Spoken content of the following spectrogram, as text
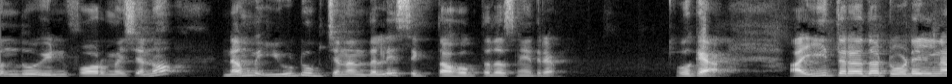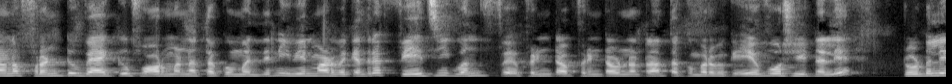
ಒಂದು ಇನ್ಫಾರ್ಮೇಶನ್ ನಮ್ಮ ಯೂಟ್ಯೂಬ್ ಚಾನಲ್ದಲ್ಲಿ ಸಿಗ್ತಾ ಹೋಗ್ತದ ಸ್ನೇಹಿತರೆ. ಓಕೆ ಈ ತರದ ಟೋಟಲಿ ನಾನು ಫ್ರಂಟ್ ಬ್ಯಾಕ್ ಫಾರ್ಮ್ ಅನ್ನ ತಗೊಂಡ್ಬಂದಿದ್ದೀನಿ ನೀವೇನ್ ಮಾಡ್ಬೇಕಂದ್ರೆ ಫೇಜಿಗೆ ಒಂದು ಪ್ರಿಂಟ್ ಪ್ರಿಂಟ್ ಔಟ್ ತಗೊಂಡ್ಬರ್ಬೇಕು ಎ ಫೋರ್ ಶೀಟ್ನಲ್ಲಿ ಟೋಟಲಿ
